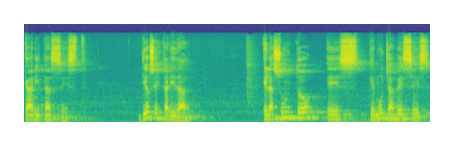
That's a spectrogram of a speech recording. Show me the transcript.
caritas est. Dios es caridad. El asunto es que muchas veces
